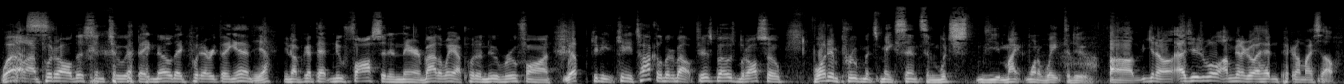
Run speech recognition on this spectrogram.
well, yes. I put all this into it. They know they put everything in. Yeah. You know, I've got that new faucet in there. And by the way, I put a new roof on. Yep. Can you can you talk a little bit about FSBOs, but also what improvements make sense and which you might want to wait to do? Um, you know, as usual, I'm going to go ahead and pick on myself.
